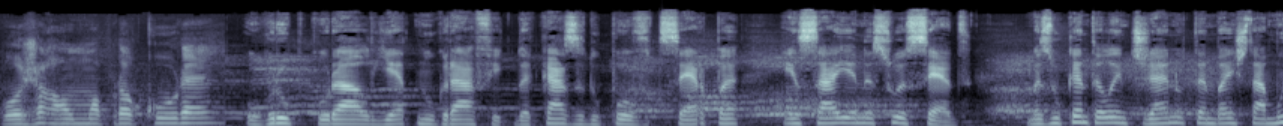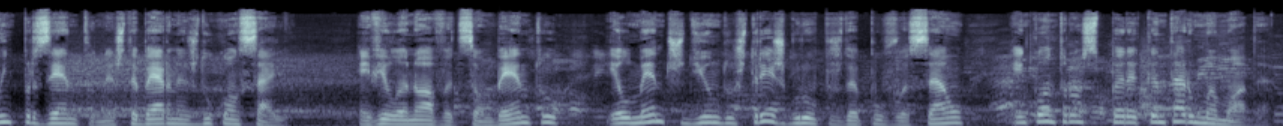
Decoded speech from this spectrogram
Hoje há uma procura. O grupo coral e etnográfico da Casa do Povo de Serpa ensaia na sua sede, mas o canto alentejano também está muito presente nas tabernas do Conselho. Em Vila Nova de São Bento, elementos de um dos três grupos da povoação encontram-se para cantar uma moda.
